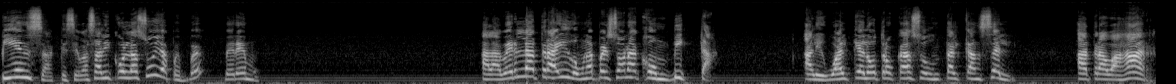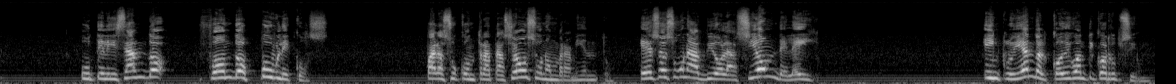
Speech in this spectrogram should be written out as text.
piensa que se va a salir con la suya, pues veremos. Al haberla traído una persona convicta, al igual que el otro caso de un tal cancel, a trabajar utilizando fondos públicos para su contratación o su nombramiento. Eso es una violación de ley, incluyendo el Código Anticorrupción.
